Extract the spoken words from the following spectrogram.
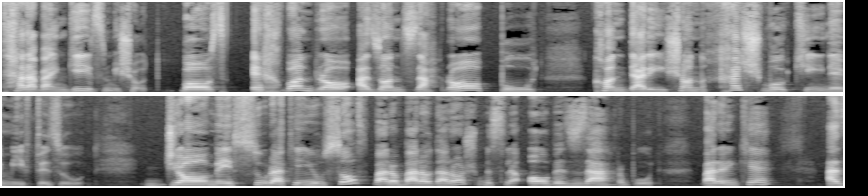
طربانگیز می‌شد باز اخوان را از آن زهرا بود کان در ایشان خشم و کینه میفزود جام صورت یوسف برای برادراش مثل آب زهر بود. برای اینکه از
